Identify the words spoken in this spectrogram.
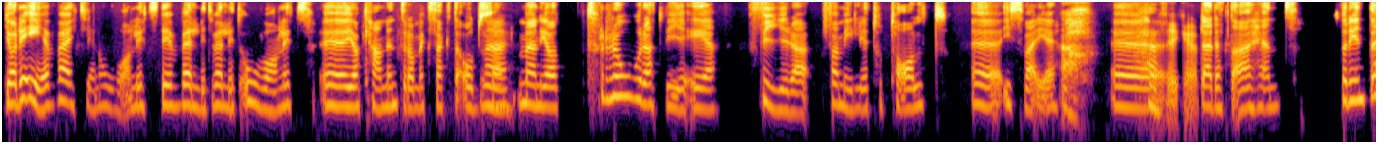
Ja, det är verkligen ovanligt. Det är väldigt, väldigt ovanligt. Eh, jag kan inte de exakta oddsen, Nej. men jag tror att vi är fyra familjer totalt eh, i Sverige Oh, där detta har hänt. Så det är inte,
